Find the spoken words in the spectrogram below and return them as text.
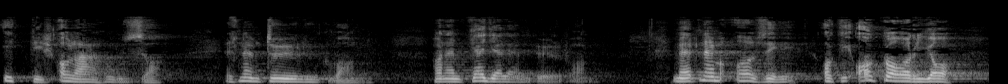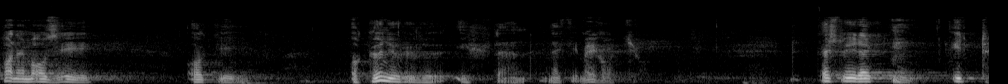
Itt is aláhúzza, ez nem tőlünk van, hanem kegyelemből van. Mert nem azért, aki akarja, hanem azért, aki a könyörülő Isten neki megadja. Testvérek, itt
